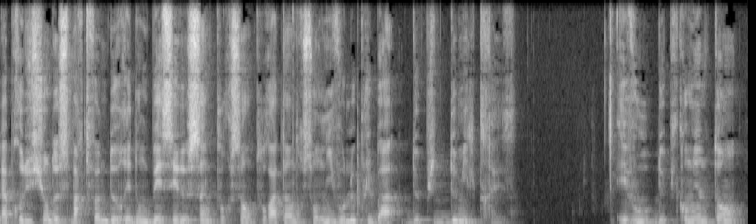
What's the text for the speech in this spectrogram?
la production de smartphones devrait donc baisser de 5% pour atteindre son niveau le plus bas depuis 2013. Et vous, depuis combien de temps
